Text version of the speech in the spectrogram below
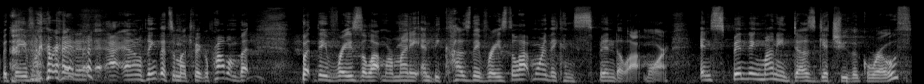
but they've right, I, don't think that's a much bigger problem, but but they've raised a lot more money and because they've raised a lot more, they can spend a lot more. And spending money does get you the growth,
